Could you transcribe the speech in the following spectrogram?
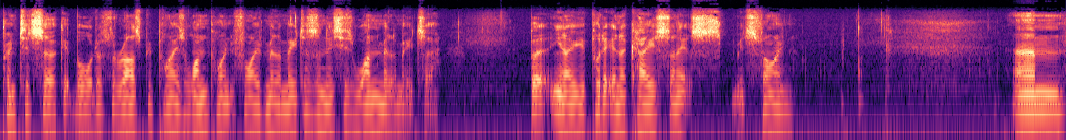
printed circuit board of the Raspberry Pi is 1.5 millimeters, and this is one millimeter. But you know, you put it in a case and it's it's fine. Um,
